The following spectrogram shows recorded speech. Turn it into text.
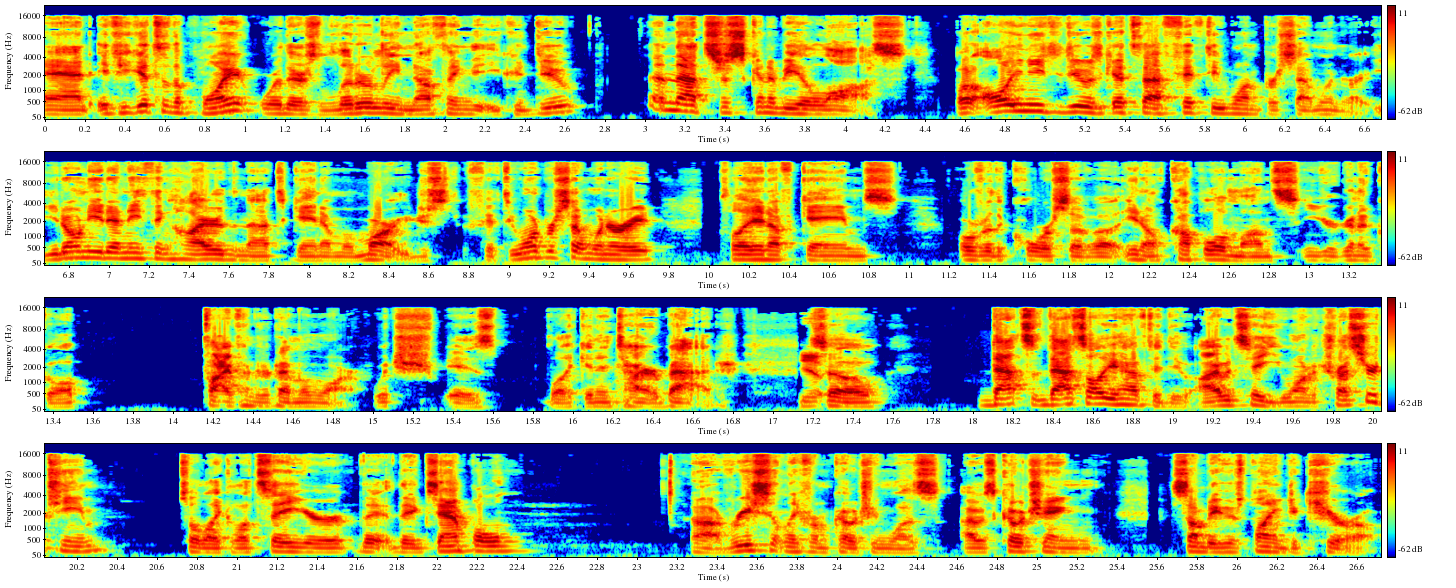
And if you get to the point where there's literally nothing that you can do, then that's just going to be a loss. But all you need to do is get to that 51% win rate. You don't need anything higher than that to gain MMR. You just 51% win rate, play enough games over the course of a you know couple of months, and you're going to go up 500 MMR, which is like an entire badge. Yep. So that's that's all you have to do. I would say you want to trust your team. So like let's say you're the, the example uh, recently from coaching was I was coaching somebody who's playing Jakiro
